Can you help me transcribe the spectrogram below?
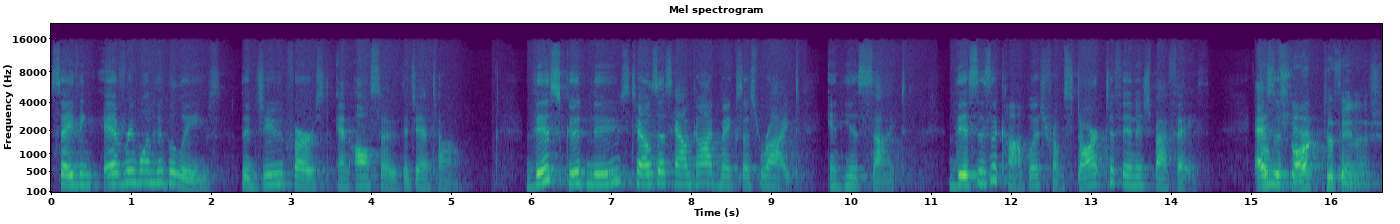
saving everyone who believes, the Jew first and also the Gentile. This good news tells us how God makes us right in His sight. This is accomplished from start to finish by faith. As from start to finish,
